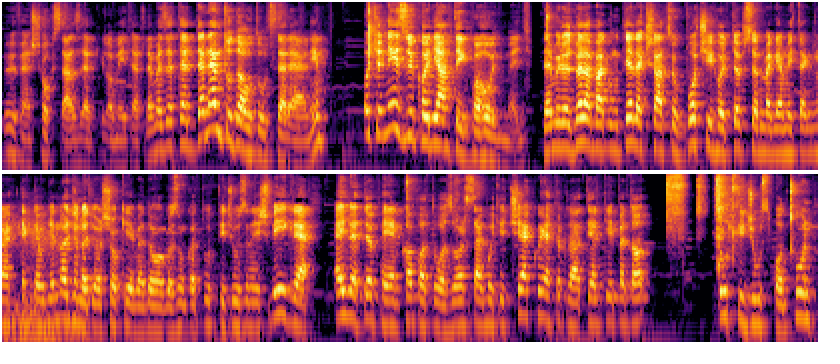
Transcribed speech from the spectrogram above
bőven sok százezer kilométert levezetett, de nem tud autót szerelni. Úgyhogy nézzük, hogy játékba hogy megy. De mielőtt belevágunk, tényleg srácok, bocsi, hogy többször megemlítek nektek, de ugye nagyon-nagyon sok éve dolgozunk a Tutti Juice-on, és végre egyre több helyen kapható az országban, úgyhogy csekkoljátok le a térképet a tuttijuice.hu-n,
